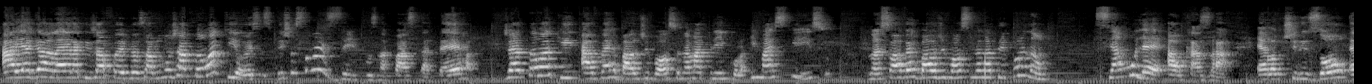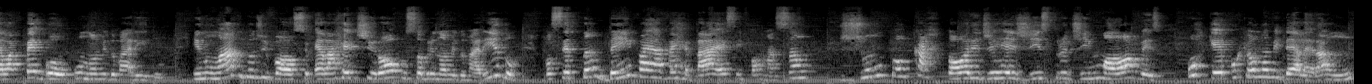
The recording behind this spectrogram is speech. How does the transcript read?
Aí a galera que já foi meus alunos já estão aqui, ó. Esses bichos são exemplos na face da terra já estão aqui a verbal divórcio na matrícula. E mais que isso, não é só verbal divórcio na matrícula, não. Se a mulher, ao casar, ela utilizou, ela pegou o nome do marido e no ato do divórcio ela retirou o sobrenome do marido, você também vai averbar essa informação junto ao cartório de registro de imóveis. Por quê? Porque o nome dela era um,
